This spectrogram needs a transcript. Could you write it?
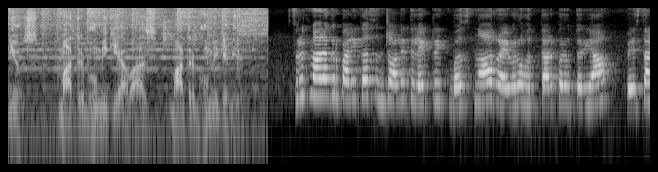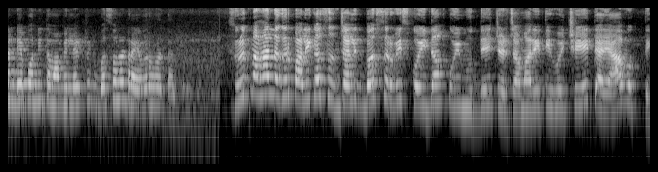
ન્યૂઝ માતૃભૂમિ કી આવાજ માતૃભૂમિ કે લિયે સુરત મહાનગરપાલિકા સંચાલિત ઇલેક્ટ્રિક બસના ડ્રાઈવરો હડતાળ પર ઉતર્યા. પેસ્તાન ડેપોની તમામ ઇલેક્ટ્રિક બસોના ડ્રાઈવરો હડતાળ પર સુરત મહાનગરપાલિકા સંચાલિત બસ સર્વિસ કોઈના કોઈ મુદ્દે ચર્ચામાં રહેતી હોય છે, ત્યારે આ વખતે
